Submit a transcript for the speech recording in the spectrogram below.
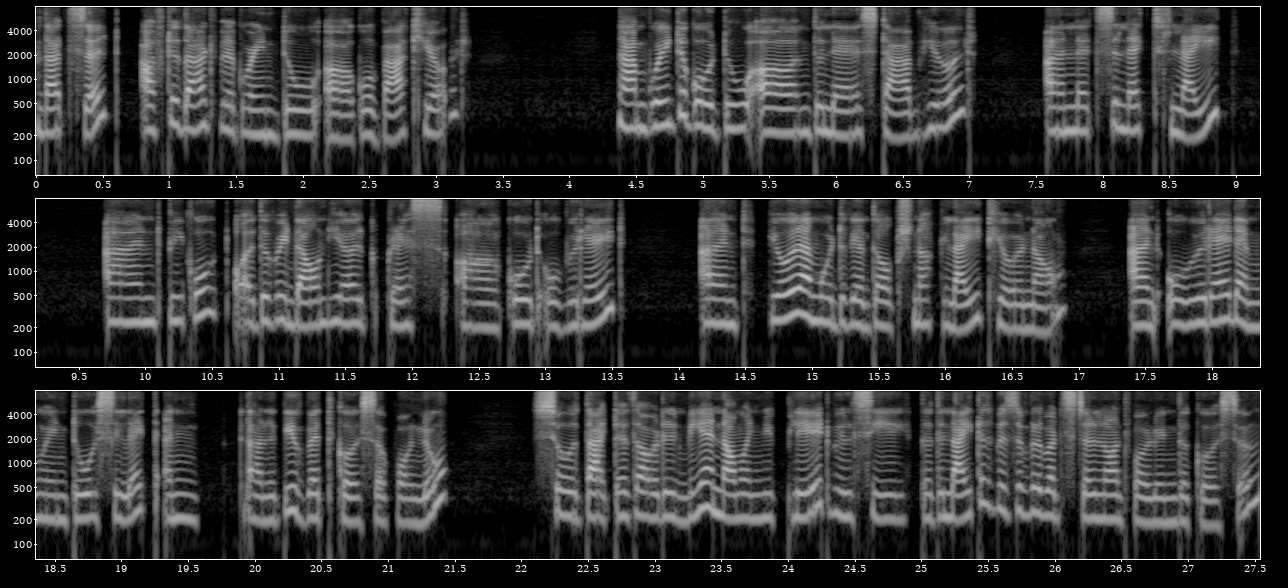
that's it. After that, we're going to uh, go back here. Now I'm going to go to uh, the layers tab here and let's select light and we go all the way down here, press uh, code override and here I'm going to get the option of light here now and override I'm going to select and that will be with cursor follow so that is how it will be. And now when we play it, we'll see that the light is visible but still not following the cursor.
